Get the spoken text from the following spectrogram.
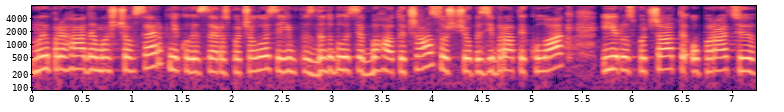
ми пригадуємо, що в серпні, коли все розпочалося, їм знадобилося багато часу, щоб зібрати кулак і розпочати операцію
